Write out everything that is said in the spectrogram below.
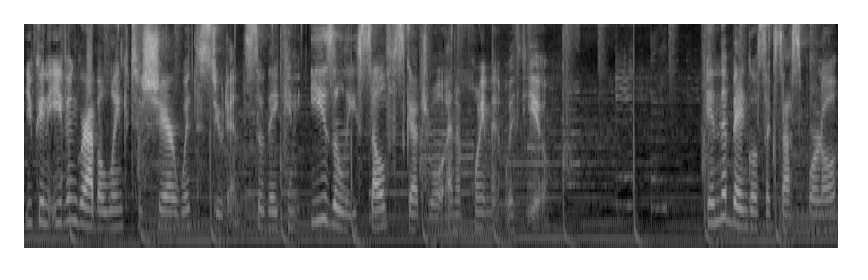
You can even grab a link to share with students so they can easily self-schedule an appointment with you. In the Bengal Success Portal,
